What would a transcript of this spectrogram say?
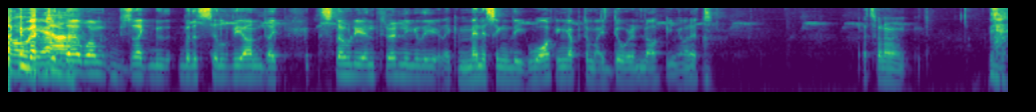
Oh, Imagine yeah. that one just like with, with a Sylveon like slowly and threateningly like menacingly walking up to my door and knocking on it. That's what I meant.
